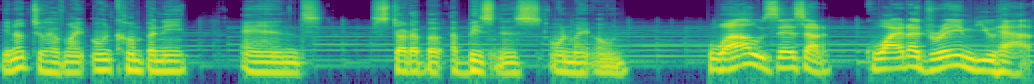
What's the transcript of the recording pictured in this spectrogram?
You know, to have my own company and start up a, a business on my own. Wow, Cesar, quite a dream you have.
